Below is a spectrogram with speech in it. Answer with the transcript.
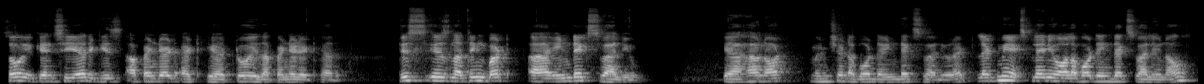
so you can see here it is appended at here. 2 is appended at here this is nothing but uh, index value. Yeah I have not mentioned about the index value right? Let me explain you all about the index value now.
